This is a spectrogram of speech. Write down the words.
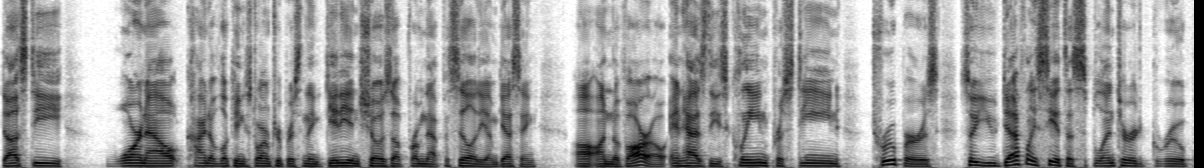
dusty, worn out, kind of looking stormtroopers, and then Gideon shows up from that facility. I'm guessing uh, on Nevarro and has these clean, pristine troopers. So you definitely see it's a splintered group,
